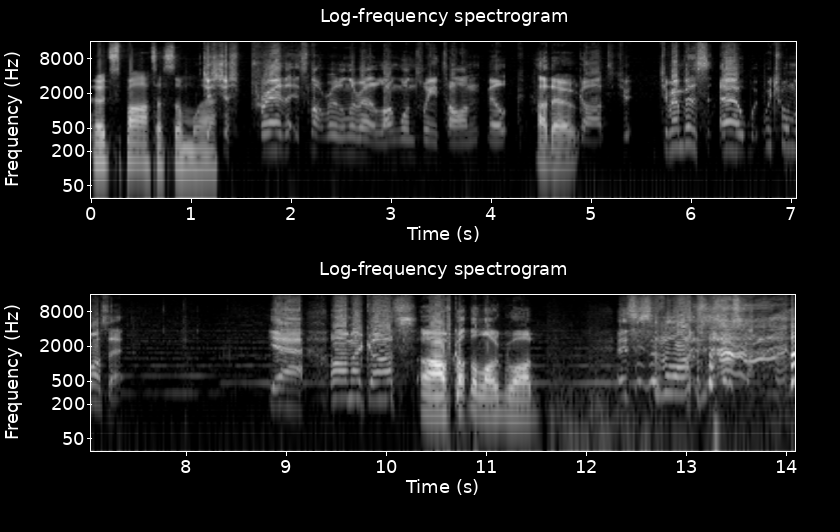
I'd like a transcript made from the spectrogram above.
heard Sparta somewhere. just, just pray that it's not really one of the really long ones when you taunt milk. I know. God, do you, do you remember this? Uh, which one was it? Yeah. Oh my God. Oh, I've got the long one. This is a lot.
